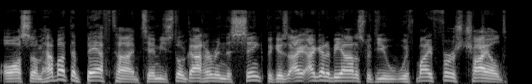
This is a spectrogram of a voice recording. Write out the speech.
Awesome. How about the bath time, Tim? You still got her in the sink? Because I, I got to be honest with you, with my first child,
